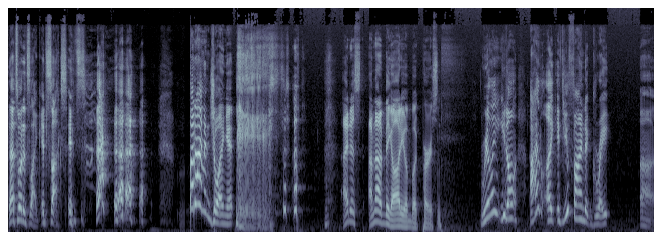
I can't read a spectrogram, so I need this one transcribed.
that's what it's like. It sucks. It's, but I'm enjoying it. I just, I'm not a big audiobook person. Really? You don't? I like if you find it great. Uh,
